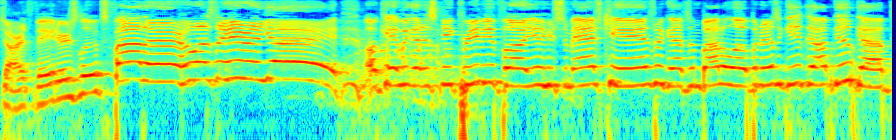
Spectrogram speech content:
Darth Vader's Luke's father. Who wants to hear it? Yay! Okay, we got a sneak preview for you. Here's some ash cans. We got some bottle openers. Goop gob, goop gob.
